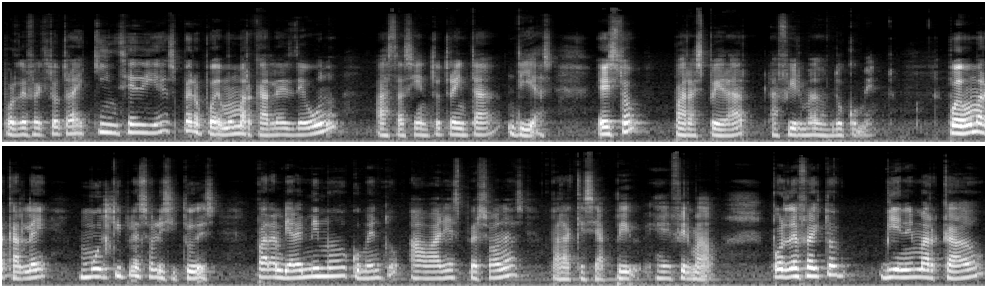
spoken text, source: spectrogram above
Por defecto trae 15 días, pero podemos marcarle desde 1 hasta 130 días. Esto para esperar la firma de un documento. Podemos marcarle múltiples solicitudes para enviar el mismo documento a varias personas para que sea eh, firmado. Por defecto viene marcado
